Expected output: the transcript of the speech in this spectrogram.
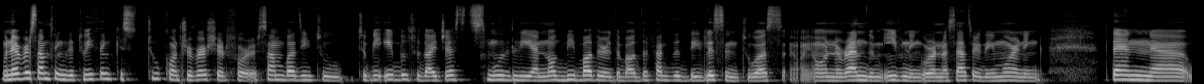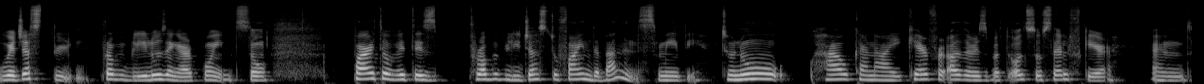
whenever something that we think is too controversial for somebody to to be able to digest smoothly and not be bothered about the fact that they listen to us on a random evening or on a Saturday morning, then uh, we're just probably losing our point. So part of it is probably just to find the balance, maybe to know how can I care for others, but also self care and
